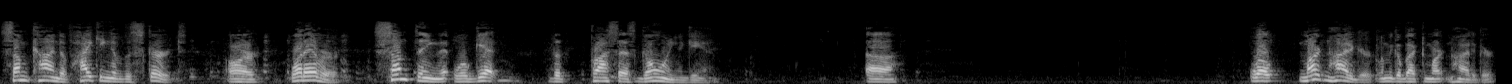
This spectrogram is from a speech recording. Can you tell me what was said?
some kind of hiking of the skirt or whatever, something that will get the process going again. Uh, well, Martin Heidegger, let me go back to Martin Heidegger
